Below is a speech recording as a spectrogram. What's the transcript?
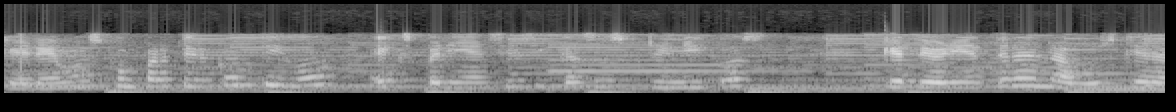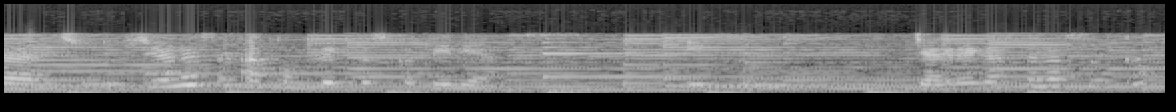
Queremos compartir contigo experiencias y casos clínicos que te orienten en la búsqueda de soluciones a conflictos cotidianos. ¿Y tú? ¿Ya agregaste el azúcar?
